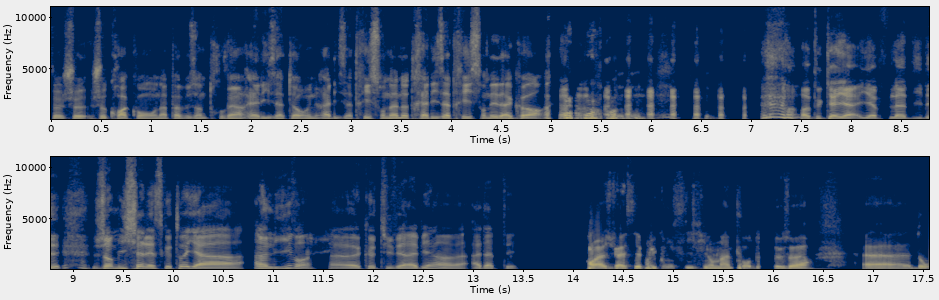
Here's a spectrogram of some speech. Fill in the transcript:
Je, je- je crois qu'on n'a pas besoin de trouver un réalisateur ou une réalisatrice. On a notre réalisatrice, on est d'accord? En tout cas, il y a, il y a plein d'idées. Jean-Michel, est-ce que toi, il y a un livre euh, que tu verrais bien euh, adapter? Ouais, je vais rester plus concis, sinon on en a pour deux heures. Euh, donc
